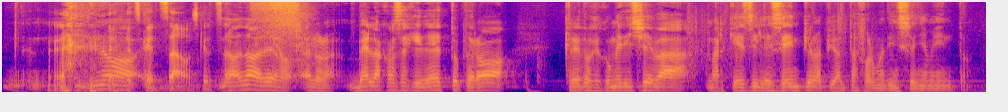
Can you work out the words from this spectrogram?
No, scherzavo, scherzavo. No, no, è vero. Allora, bella cosa che hai detto, però credo che come diceva Marchesi, l'esempio è la più alta forma di insegnamento.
